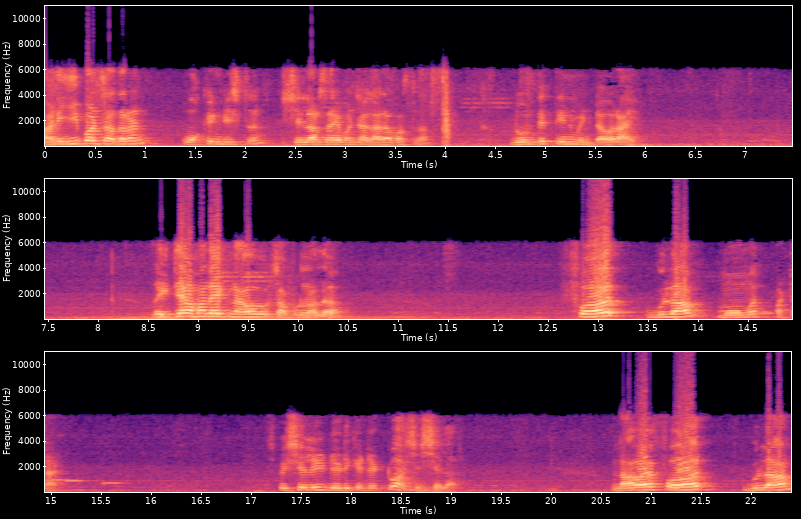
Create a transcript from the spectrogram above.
आणि ही पण साधारण वॉकिंग डिस्टन्स शेलार साहेबांच्या घरापासून दोन ते तीन मिनिटावर आहे. तर इथे आम्हाला एक नाव सापडून आलं. Fahad Ghulam Mohammed Pathan. Specially dedicated to Ashish Shelar नाव आहे फहद गुलाम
